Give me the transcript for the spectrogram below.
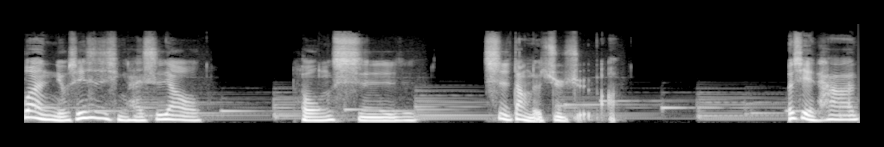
不然有些事情还是要同时适当的拒绝吧。而且他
